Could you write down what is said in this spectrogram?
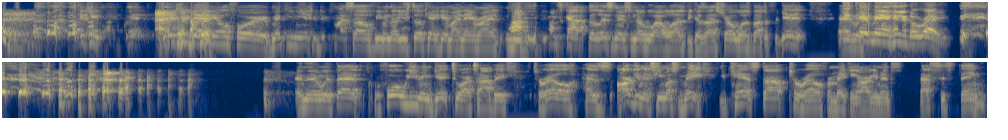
thank you, thank you, Daniel, for making me introduce myself, even though you still can't get my name right. He, he's got the listeners to know who I was because that show was about to forget it. And Get that man handle right. and then with that, before we even get to our topic, Terrell has arguments he must make. You can't stop Terrell from making arguments. That's his thing.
